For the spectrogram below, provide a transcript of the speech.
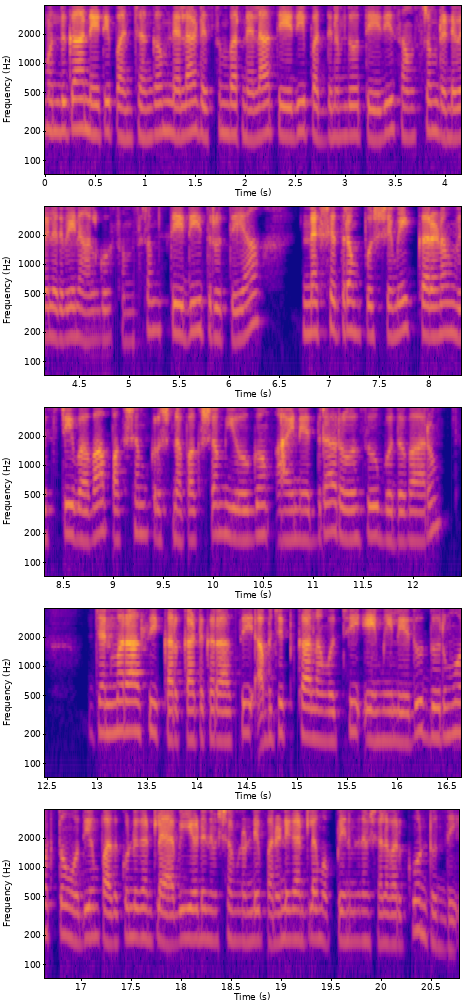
ముందుగా నేటి పంచాంగం నెల డిసెంబర్ నెల తేదీ పద్దెనిమిదో తేదీ సంవత్సరం రెండు వేల ఇరవై నాలుగో సంవత్సరం తేదీ తృతీయ. నక్షత్రం పుష్యమి కరణం విష్టిభవ పక్షం కృష్ణపక్షం యోగం ఆయనేద్ర రోజు బుధవారం. జన్మరాశి కర్కాటక రాశి అభిజిత్ కాలం వచ్చి ఏమీ లేదు. దుర్ముహూర్తం ఉదయం పదకొండు గంటల యాభై ఏడు నిమిషం నుండి పన్నెండు గంటల ముప్పై ఎనిమిది నిమిషాల వరకు ఉంటుంది.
